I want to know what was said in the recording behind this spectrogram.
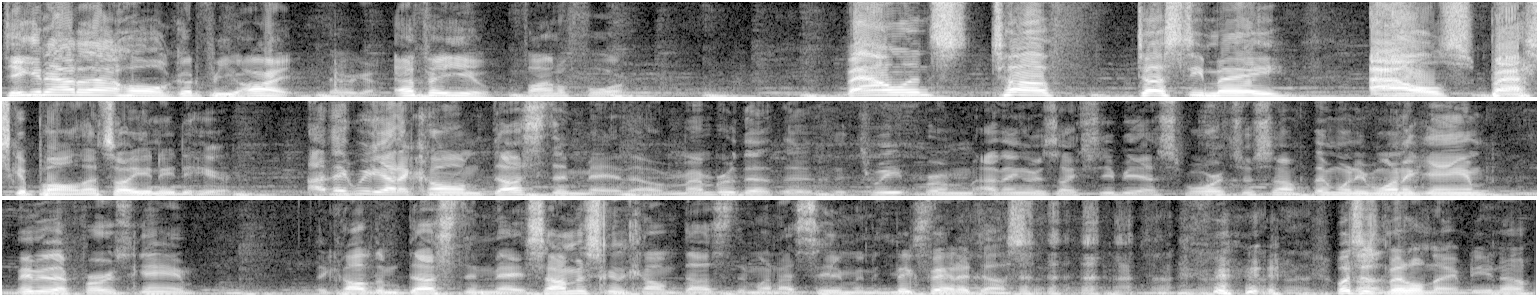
Digging out of that hole. Good for you. All right. There we go. FAU Final Four. Balanced, tough, Dusty May, Owls basketball. That's all you need to hear. I think we got to call him Dustin May, though. Remember the, the, the tweet from, I think it was like CBS Sports or something, when he won a game, maybe their first game. They called him Dustin May. So I'm just going to call him Dustin when I see him in the Big fan of Dustin. What's his middle name? Do you know?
